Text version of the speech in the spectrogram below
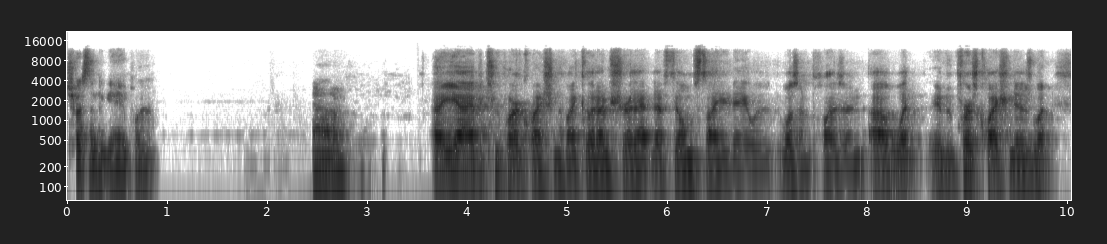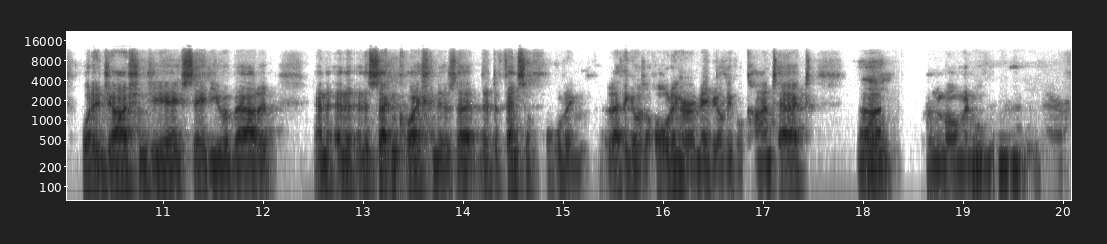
trusting the game plan. Adam. Uh, yeah, I have a two-part question, if I could. I'm sure that that film study today was wasn't pleasant. Uh, what the first question is, what what did Josh and GA say to you about it? And, and, the second question is that the defensive holding, I think it was a holding or maybe a legal contact uh, mm. moment there.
